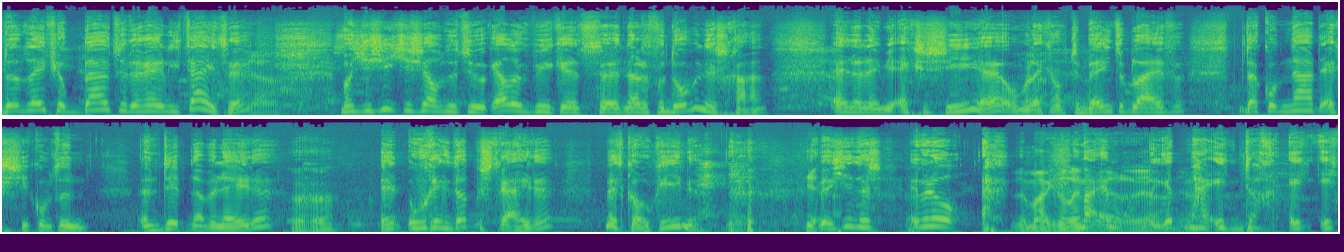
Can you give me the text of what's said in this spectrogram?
dan leef je ook buiten de realiteit, hè? Ja. Want je ziet jezelf natuurlijk elk weekend eh, naar de verdommenis gaan. En dan neem je ecstasy, hè, om lekker op de been te blijven. Dan komt na de ecstasy komt een, een dip naar beneden. Uh-huh. En hoe ging ik dat bestrijden? Met cocaïne. Ja. Weet je, dus ik bedoel... Dan maak je het alleen Maar, maar erger. Ja. ja, maar ik dacht, ik, ik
